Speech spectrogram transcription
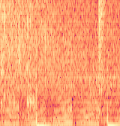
Thank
